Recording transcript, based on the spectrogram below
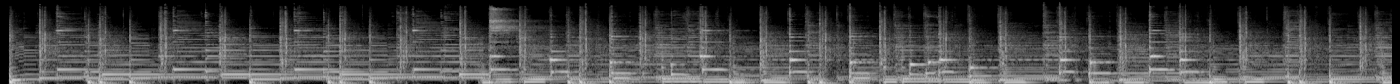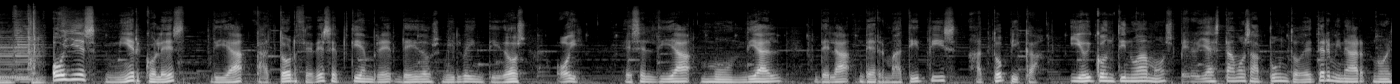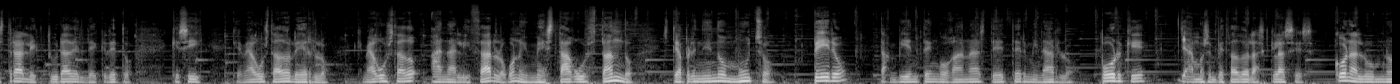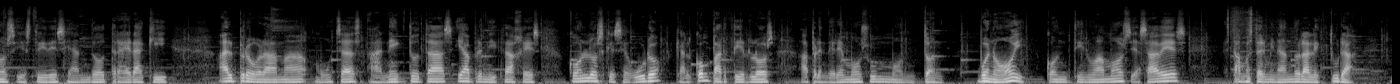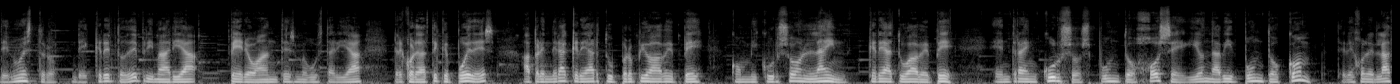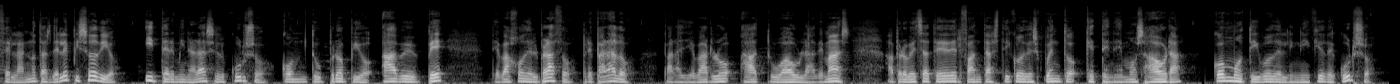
Hoy es miércoles, día 14 de septiembre de 2022. Hoy es el Día Mundial de la Dermatitis Atópica. Y hoy continuamos, pero ya estamos a punto de terminar nuestra lectura del decreto. Que sí, que me ha gustado leerlo, que me ha gustado analizarlo, bueno, y me está gustando, estoy aprendiendo mucho, pero también tengo ganas de terminarlo, porque ya hemos empezado las clases con alumnos y estoy deseando traer aquí al programa muchas anécdotas y aprendizajes con los que seguro que al compartirlos aprenderemos un montón. Bueno, hoy continuamos, ya sabes, estamos terminando la lectura de nuestro decreto de primaria, pero antes me gustaría recordarte que puedes aprender a crear tu propio ABP con mi curso online, Crea tu ABP. Entra en cursos.jose-david.com, te dejo el enlace en las notas del episodio y terminarás el curso con tu propio ABP debajo del brazo, preparado para llevarlo a tu aula. Además, aprovechate del fantástico descuento que tenemos ahora con motivo del inicio de curso.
